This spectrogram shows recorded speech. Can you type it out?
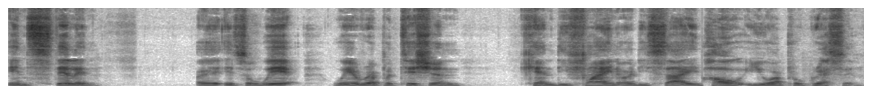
instilling. Uh, it's a way where repetition can define or decide how you are progressing.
